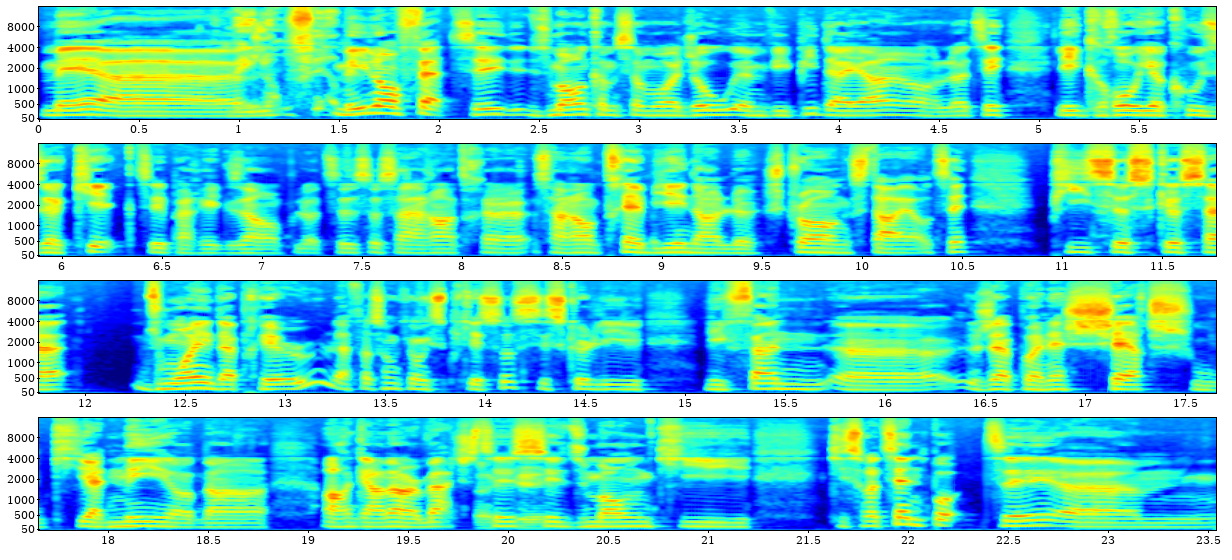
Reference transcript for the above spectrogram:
mais... euh, Mais ils l'ont fait. Mais ils l'ont fait, tu sais, du monde comme Samoa Joe ou MVP d'ailleurs, là, tu sais, les gros Yakuza kicks, tu sais, par exemple, là, tu sais, ça, ça rentre, euh, ça rentre très bien dans le strong style, tu sais. Puis c'est ce que ça du moins d'après eux, la façon qu'ils ont expliqué ça, c'est ce que les, les fans euh, japonais cherchent ou qui admirent dans, en regardant un match. C'est du monde qui qui se retiennent pas. tu sais, euh,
